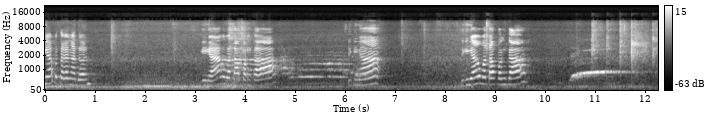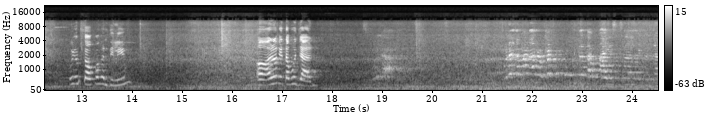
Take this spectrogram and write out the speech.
nga, punta ka nga doon. Sige nga, mamatapang ka. Sige nga. Sige nga, mamatapang ka. Uy, ang tapang, ang dilim. Oh, ano kita mo dyan? Wala naman ano, ba't pupunta daw tayo sa sa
